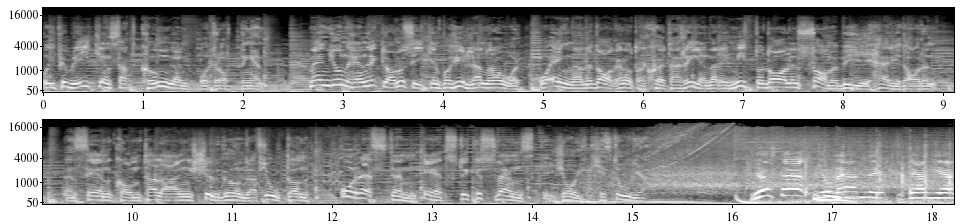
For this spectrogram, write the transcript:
och i publiken satt kungen och drottningen. Men Jon Henrik la musiken på hyllan några år och ägnade dagarna åt att sköta renar i Mittådalens sameby i Härjedalen. Men sen kom Talang 2014 och resten är ett stycke svensk jojkhistoria. Just det, Jon Henrik Fjällgren.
